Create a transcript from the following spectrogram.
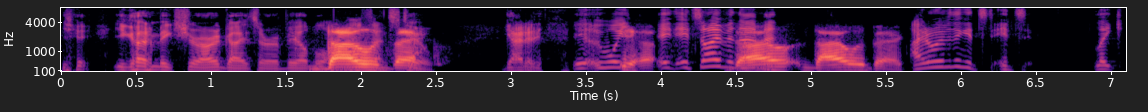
you gotta make sure our guys are available." Dial it back. Too. Got it. Eh, eh, well, yeah. It, it's not even dial, that. Dial it back. I don't even think it's it's like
